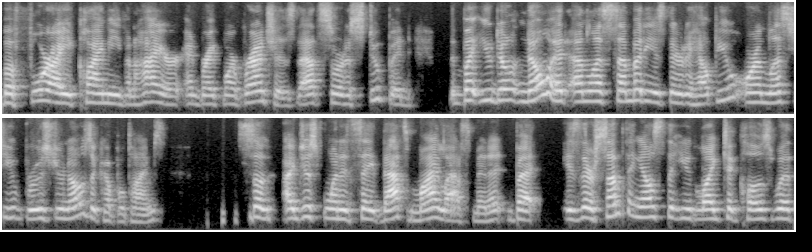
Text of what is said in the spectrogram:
before I climb even higher and break more branches? That's sort of stupid but you don't know it unless somebody is there to help you or unless you've bruised your nose a couple times. So I just wanted to say that's my last minute. But is there something else that you'd like to close with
